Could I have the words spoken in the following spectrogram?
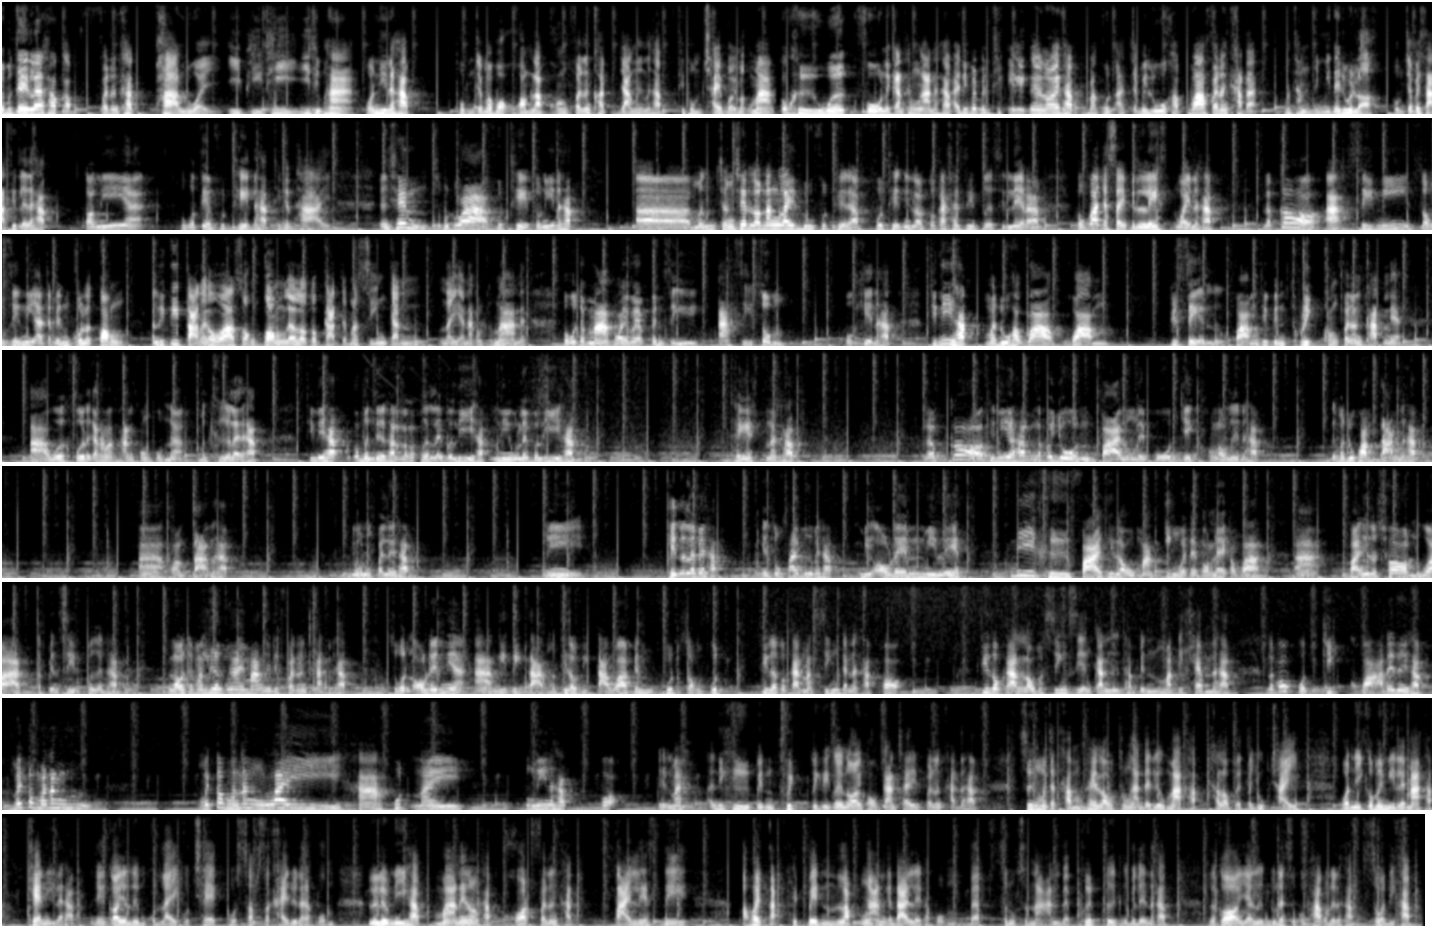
ก็มาเจอแล้วครับกับ Final Cut พารวย EP ที่ 25 วันนี้นะครับ ผมจะมาบอกความลับของ Final Cut อย่างหนึ่งนะครับ ที่ผมใช้บ่อยมากๆ ก็คือ workflow ในการทำงานนะครับ อันนี้มันเป็นทริคเล็กๆ น้อยๆครับ บางคนอาจจะไม่รู้ครับว่า Final Cut อะมันทำอย่างนี้ได้ด้วยเหรอ ผมจะไปสาธิตเลยนะครับ ตอนนี้อะผมก็เตรียมฟุตเทจนะครับที่จะถ่าย อย่างเช่น สมมติว่าฟุตเทจตัวนี้นะครับ อ่าเหมือนอย่างเช่นเรานั่งไล่ดูฟุตเทจครับฟุตเทจนี้เราต้องการใช้ซีนเปิดซีนเล่นะครับ ผมก็อาจจะใส่เป็นเลสไว้นะครับ แล้วก็อะซีนนี้2ซีนนี้อาจจะเป็นคนละกล้อง อันนี้ตีต่างนะครับว่า 2 กล้องแล้วเราต้องการจะมาซิงกันในอนาคตข้างหน้าเนี่ยผมก็จะมาร์กไว้ว่าเป็นสีอะสีส้มโอเคนะครับ ทีนี้ครับมาดูครับว่าความพิเศษหรือความที่เป็นทริคของ Final Cut เนี่ยอ่า workflow ในการทำงานของผมเนี่ยมันคืออะไรนะครับ ทีนี้ครับก็เหมือนเดิมครับเราก็เปิด library ครับ new library ครับ test นะครับ แล้วก็ทีนี้ครับเราก็โยนไฟล์ลงในโปรเจกต์ของเราเลยนะครับ เดี๋ยวมาดูความต่างนะครับ อ่าความต่างนะครับ โยนลงไปเลยครับ นี่เห็นอะไรไหมครับ เห็นตรงซ้ายมือไหมครับ มี orange มี red นี่คือไฟล์ที่เรามาร์กิ้งไว้แต่ตอนแรกครับว่า อ่า ไฟล์ที่เราชอบหรือว่าอาจจะเป็นซีนเปิดครับ เราจะมาเลือกง่ายมากเลยใน Final Cut นะครับ ส่วน orange เนี่ย อ่านี่ติ๊กต่างเหมือนที่เราติ๊กต่างว่าเป็นฟุต 2 ฟุต ที่เราต้องการมาซิงก์กันนะครับเพราะที่ต้องการเรามาซิงก์เสียงกันหรือทำเป็นมัลติแคมนะครับ แล้วก็กดคลิกขวาได้เลยครับ ไม่ต้องมานั่ง ไม่ต้องมานั่งไล่หาฟุตในตรงนี้นะครับเพราะเห็นไหมอันนี้คือเป็นทริคเล็กๆน้อยๆของการใช้ Final Cut นะครับ ซึ่งมันจะทำให้เราทำงานได้เร็วมากครับ ถ้าเราไปประยุกต์ใช้ วันนี้ก็ไม่มีอะไรมากครับ แค่นี้แหละครับยังไงก็อย่าลืมกดไลค์ กดแชร์ กด Subscribe ด้วยนะครับผม เร็วๆนี้ครับ มาแน่นอนครับคอร์ส Final Cut Styleless Day เอาให้ตัดให้เป็นรับงานกันได้เลยครับผมแบบสนุกสนานแบบเพลิดเพลินกันไปเลยนะครับ แล้วก็อย่าลืมดูแลสุขภาพกันด้วยนะครับ สวัสดีครับ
